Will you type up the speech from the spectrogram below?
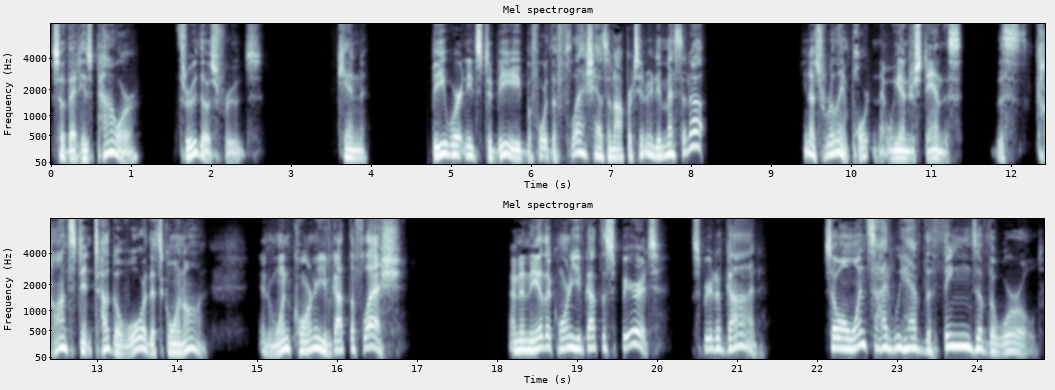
so that his power through those fruits can be where it needs to be before the flesh has an opportunity to mess it up. You know, it's really important that we understand this, this constant tug of war that's going on. In one corner, you've got the flesh. And in the other corner, you've got the spirit, spirit of God. So on one side, we have the things of the world.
